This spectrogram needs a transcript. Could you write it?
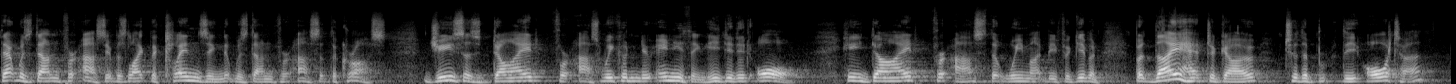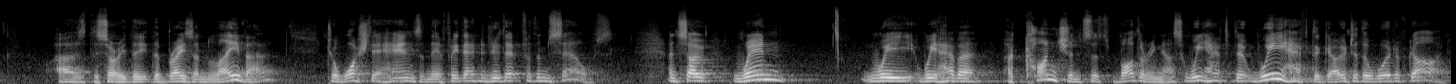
That was done for us. It was like the cleansing that was done for us at the cross. Jesus died for us. We couldn't do anything, He did it all. He died for us that we might be forgiven. But they had to go to the, the altar, uh, the, sorry, the, the brazen laver, to wash their hands and their feet. They had to do that for themselves. And so when we, we have a, a conscience that's bothering us, we have, to, we have to go to the Word of God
